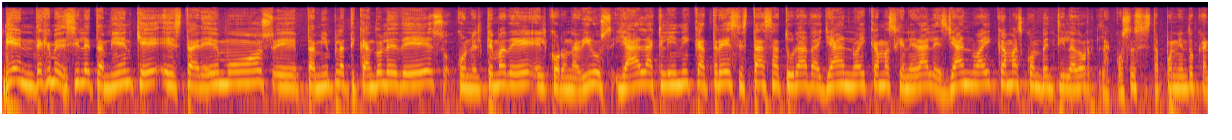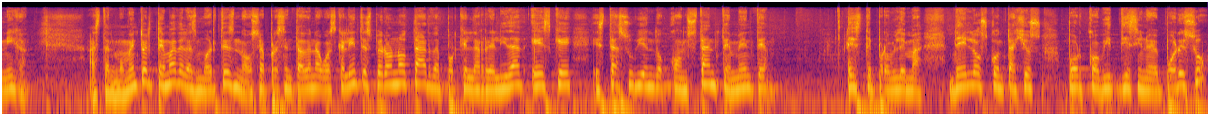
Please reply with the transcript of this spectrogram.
Bien, déjeme decirle también que estaremos eh, también platicándole de eso con el tema del coronavirus. Ya la clínica 3 está saturada, ya no hay camas generales, ya no hay camas con ventilador. La cosa se está poniendo canija. Hasta el momento el tema de las muertes no se ha presentado en Aguascalientes, pero no tarda porque la realidad es que está subiendo constantemente este problema de los contagios por COVID-19. Por eso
